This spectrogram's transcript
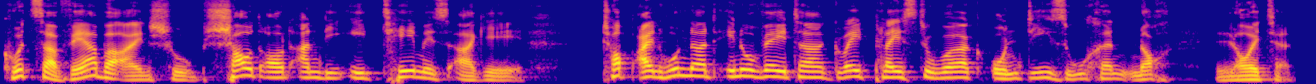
Kurzer Werbeeinschub. Shoutout an die Itemis AG. Top 100 Innovator, Great Place to Work und die suchen noch Leute.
